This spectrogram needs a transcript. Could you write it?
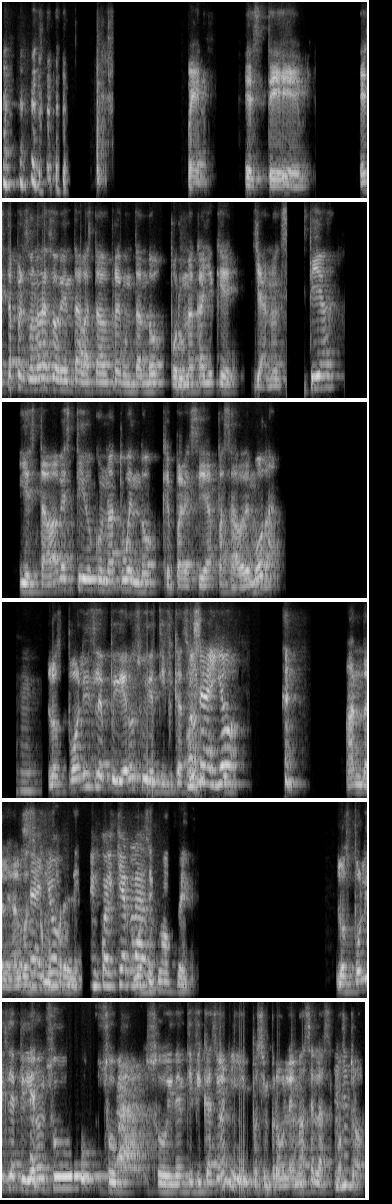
Bueno, este, esta persona desorientada estaba preguntando por una calle que ya no existía y estaba vestido con un atuendo que parecía pasado de moda. Los polis le pidieron su identificación. O sea, yo, Ándale, algo o sea, así como yo, Freddy. en cualquier Algo así como Freddy. Los polis le pidieron su, su, su identificación y pues sin problemas se las mostró.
